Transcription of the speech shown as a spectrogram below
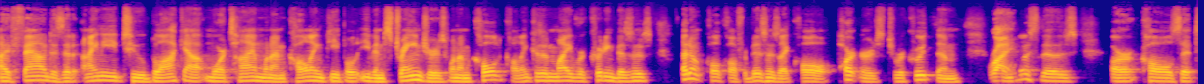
I found is that I need to block out more time when I'm calling people, even strangers, when I'm cold calling. Because in my recruiting business, I don't cold call for business. I call partners to recruit them. Right. And most of those are calls that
